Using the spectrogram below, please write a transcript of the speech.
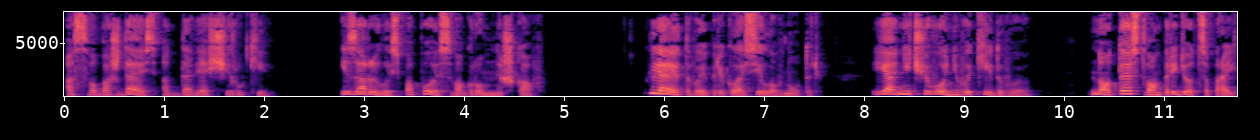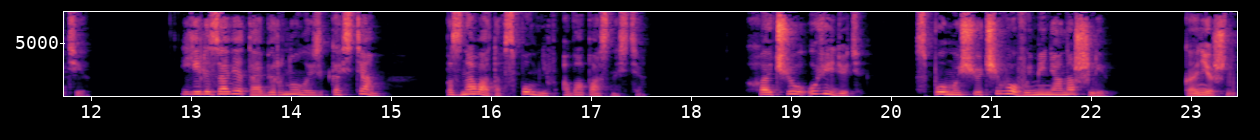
освобождаясь от давящей руки, и зарылась по пояс в огромный шкаф. Для этого и пригласила внутрь. Я ничего не выкидываю, но тест вам придется пройти. Елизавета обернулась к гостям, поздновато вспомнив об опасности. «Хочу увидеть, с помощью чего вы меня нашли?» «Конечно.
